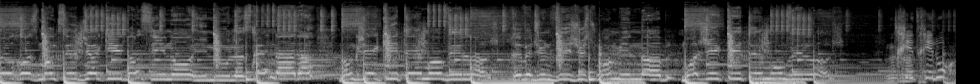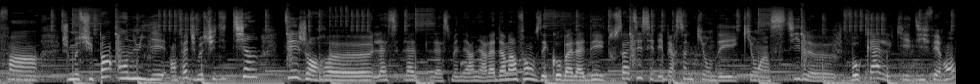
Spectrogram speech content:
Heureusement que c'est Dieu qui danse, sinon il nous laisserait nada Donc j'ai quitté mon village, rêvé d'une vie juste moins minable Moi j'ai quitté mon village Très très lourd, enfin je me suis pas ennuyée. En fait je me suis dit tiens, tu sais genre euh, la, la- la semaine dernière, la dernière fois on faisait co-balader et tout ça, tu sais c'est des personnes qui ont, des, qui ont un style euh, vocal qui est différent.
